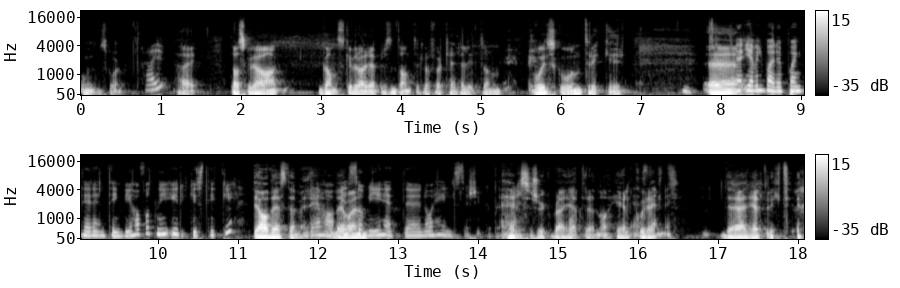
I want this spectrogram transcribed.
ungdomsskolen. Hei. Hei. Da skal vi ha ganske bra representanter til å fortelle litt om hvor skoen trykker. Eh, jeg vil bare poengtere en ting. Vi har fått ny yrkestittel. Ja, det stemmer. Det har det vi, Så vi heter nå helsesykepleier. Helsesykepleier heter det nå. Helt det korrekt. Stemmer. Det er helt riktig.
